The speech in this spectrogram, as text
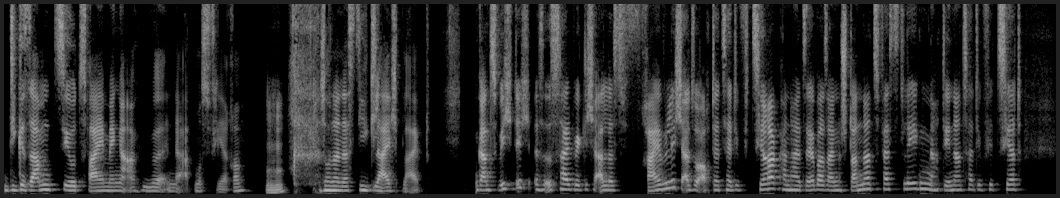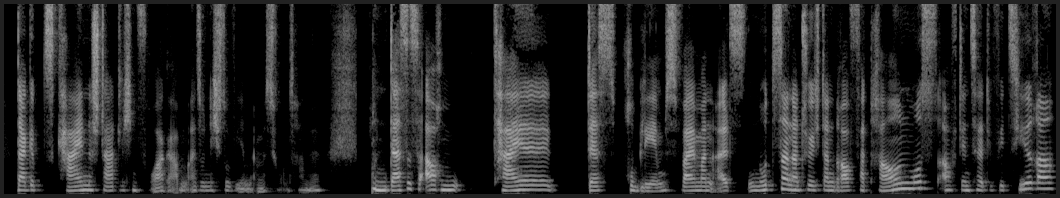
die Gesamt-CO2-Menge erhöhe in der Atmosphäre, mhm. sondern dass die gleich bleibt. Ganz wichtig, es ist halt wirklich alles freiwillig. Also auch der Zertifizierer kann halt selber seine Standards festlegen, nach denen er zertifiziert. Da gibt es keine staatlichen Vorgaben, also nicht so wie im Emissionshandel. Und das ist auch ein Teil des Problems, weil man als Nutzer natürlich dann darauf vertrauen muss, auf den Zertifizierer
